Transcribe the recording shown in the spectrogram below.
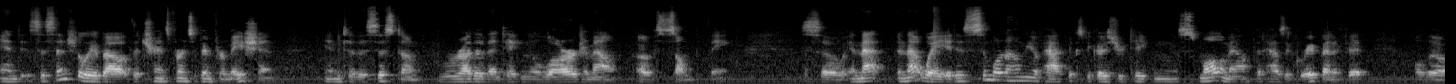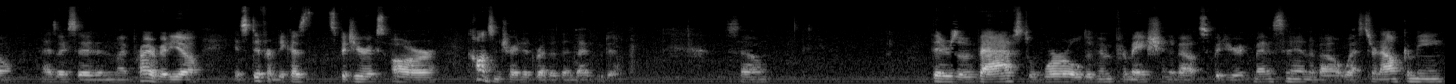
And it's essentially about the transference of information into the system rather than taking a large amount of something. So in that in that way, it is similar to homeopathics because you're taking a small amount that has a great benefit. Although, as I said in my prior video, it's different because spagyrics are concentrated rather than diluted. So there's a vast world of information about spagyric medicine, about Western alchemy,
